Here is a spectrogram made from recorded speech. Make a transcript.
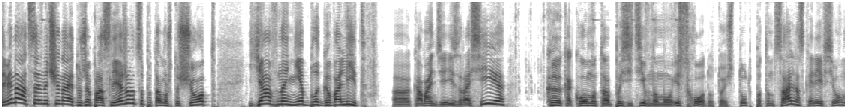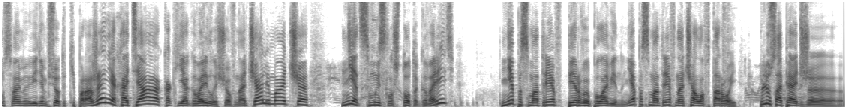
Доминация начинает уже прослеживаться, потому что счет явно не благоволит э, команде из России к какому-то позитивному исходу. То есть тут потенциально, скорее всего, мы с вами увидим все-таки поражение. Хотя, как я говорил еще в начале матча, нет смысла что-то говорить, не посмотрев первую половину, не посмотрев начало второй. Плюс, опять же,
